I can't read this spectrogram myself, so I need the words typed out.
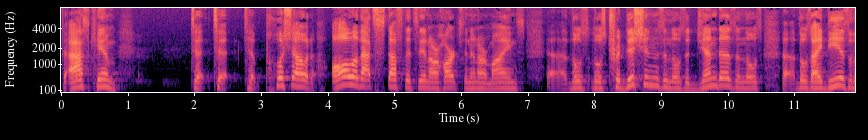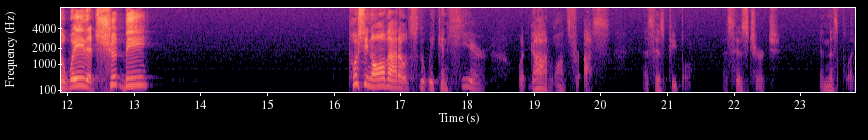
to ask Him to, to, to push out all of that stuff that's in our hearts and in our minds, uh, those, those traditions and those agendas and those, uh, those ideas of the way that should be. Pushing all that out so that we can hear what God wants for us as His people, as His church in this place.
